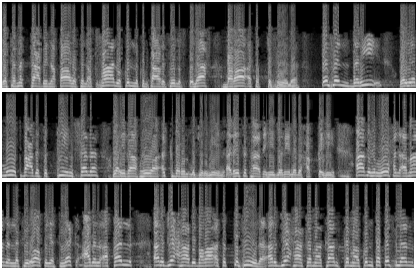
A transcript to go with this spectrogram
يتمتع بنقاوة الأطفال وكلكم تعرفون اصطلاح براءة الطفولة. طفل بريء ويموت بعد ستين سنة وإذا هو أكبر المجرمين. أليست هذه جريمة بحقه؟ هذه الروح الأمانة التي أعطيت لك على الأقل أرجعها ببراءة الطفولة. أرجعها كما كان كما كنت طفلا.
